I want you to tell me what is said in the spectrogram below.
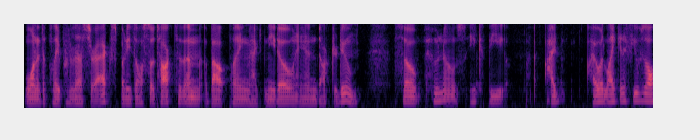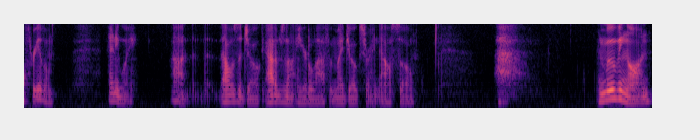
wanted to play Professor X, but he's also talked to them about playing Magneto and Doctor Doom. So who knows? He could be. I I would like it if he was all three of them. Anyway, uh, th- that was a joke. Adam's not here to laugh at my jokes right now, so. Moving on,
